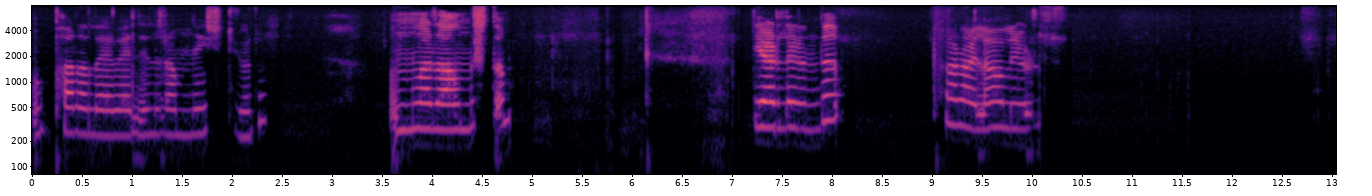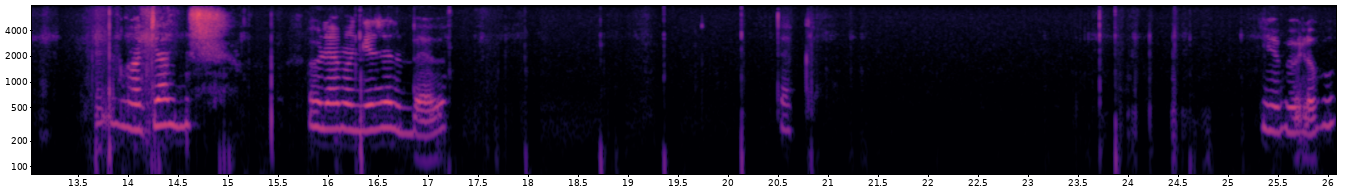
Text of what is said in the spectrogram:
O paralı ev 50 liram ne istiyordu? Onları almıştım. Diğerlerini de parayla alıyoruz. Ha gelmiş. Şöyle hemen gezelim be. Bir dakika. Niye böyle bu?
